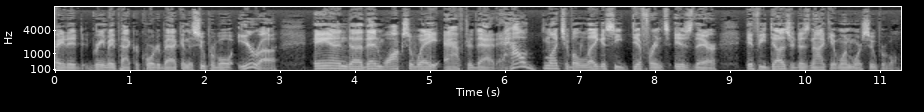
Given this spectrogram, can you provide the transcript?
decorated Green Bay Packer quarterback in the Super Bowl era, and uh, then walks away after that. How much of a legacy difference is there if he does or does not get one more Super Bowl?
